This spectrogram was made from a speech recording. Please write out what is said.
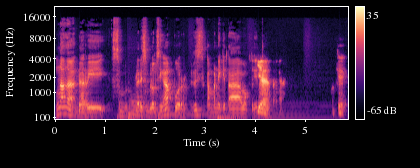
enggak enggak dari sebe- dari sebelum Singapura terus company kita waktu itu Iya. Oke.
